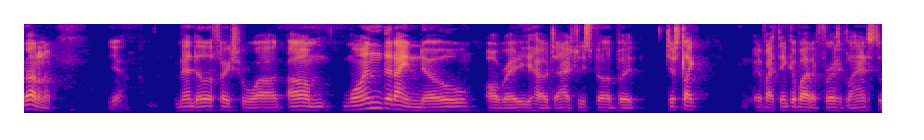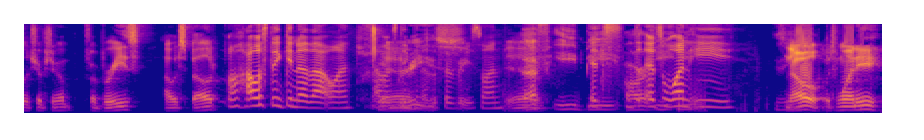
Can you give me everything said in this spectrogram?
But I don't know. Yeah. Mandela effects were wild. Um, one that I know already how to actually spell, but just like if I think about it first glance, still trips me up. Febreze, how it's spelled. Oh, I was thinking of that one. I was thinking of the Febreze. Febreze one. Yeah. F E B It's one E. no, it's one E.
